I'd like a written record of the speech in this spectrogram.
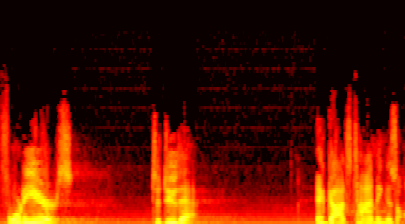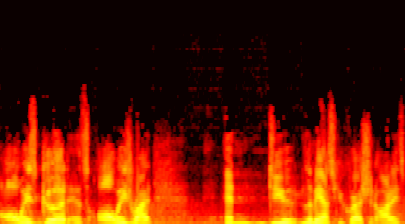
40 years to do that. And God's timing is always good and it's always right. And do you, let me ask you a question, audience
